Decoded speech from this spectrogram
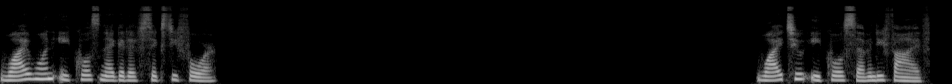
y1 equals negative 64. y2 equals 75.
